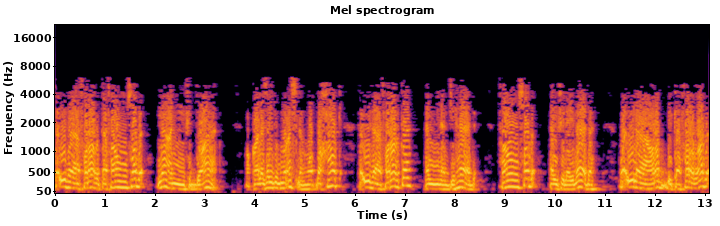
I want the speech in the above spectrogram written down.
فإذا فرغت فانصب يعني في الدعاء. وقال زيد بن أسلم والضحاك فإذا فرغت أي من الجهاد فانصب أي في العبادة. وإلى ربك فارغب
